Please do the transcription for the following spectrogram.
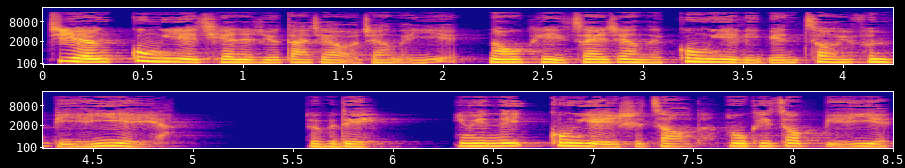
既然共业牵着，就大家有这样的业，那我可以在这样的共业里边造一份别业呀，对不对？因为那共业也是造的，那我可以造别业，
